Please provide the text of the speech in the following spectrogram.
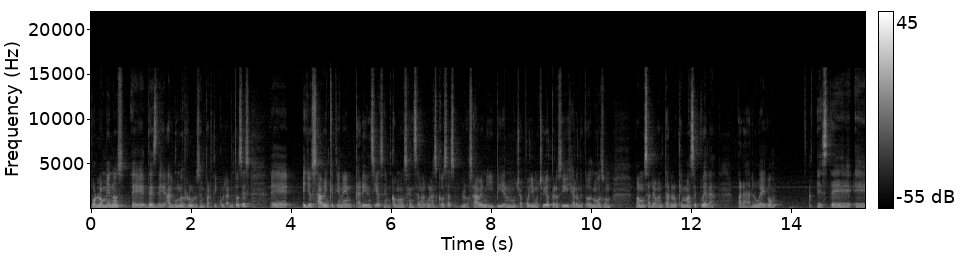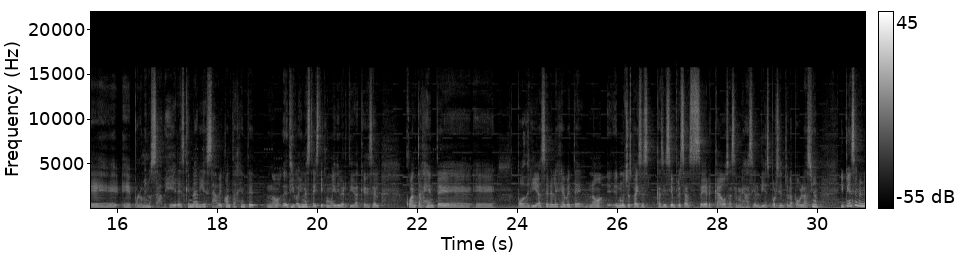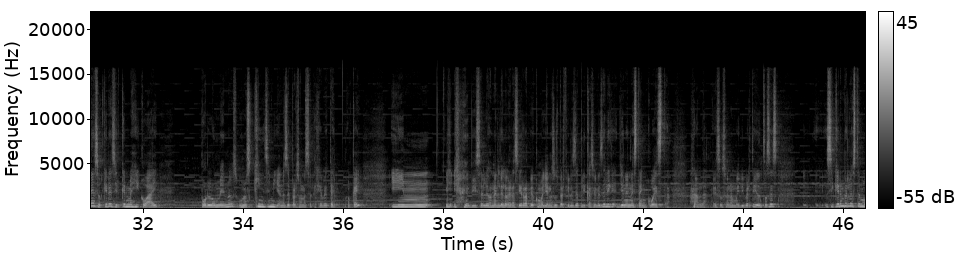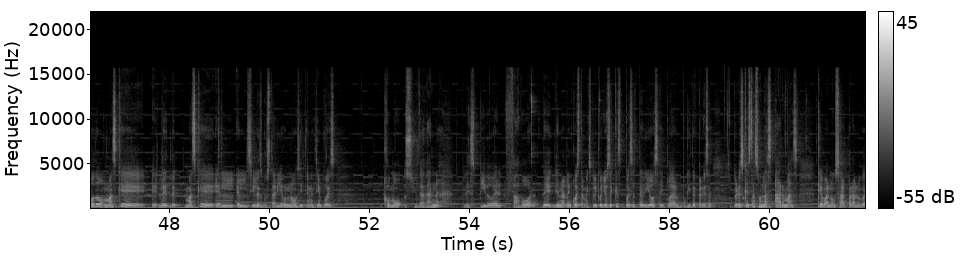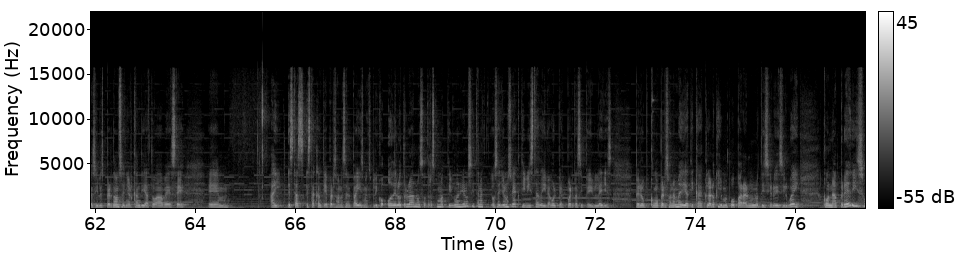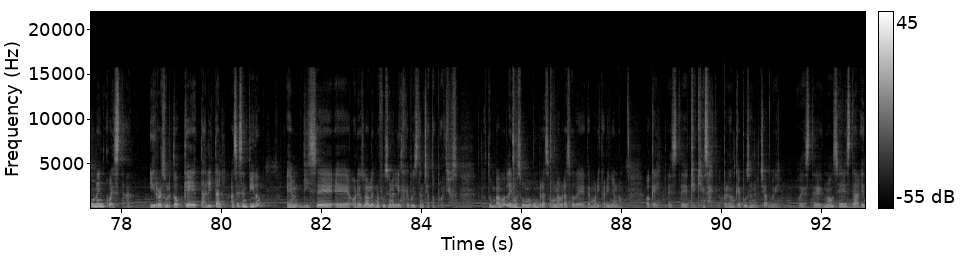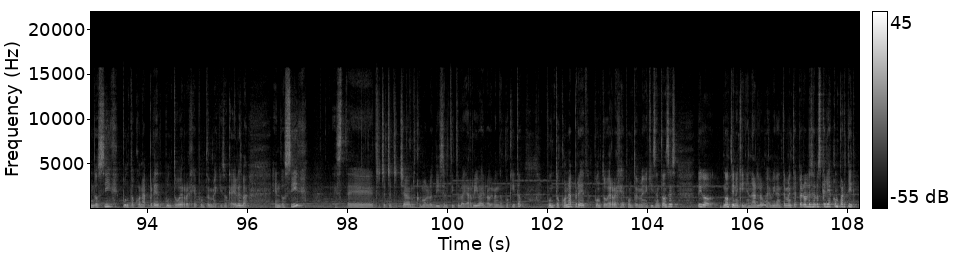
por lo menos eh, desde algunos rubros en particular. Entonces, eh, ellos saben que tienen carencias en cómo censan algunas cosas, lo saben y pidieron mucho apoyo y mucho ayuda, pero sí dijeron de todos modos un vamos a levantar lo que más se pueda para luego este eh, por lo menos saber es que nadie sabe cuánta gente no digo hay una estadística muy divertida que es el cuánta gente podría ser LGBT. No en muchos países casi siempre se acerca o se asemeja hacia el 10% de la población. Y piensen en eso. Quiere decir que en México hay por lo menos unos 15 millones de personas LGBT. Ok. Y, dice Leonel de lo ver así rápido como llenan sus perfiles de aplicaciones de liga, llenen esta encuesta. Anda, eso suena muy divertido. Entonces, si quieren verlo de este modo, más que eh, más que el si les gustaría o no, si tienen tiempo, es como ciudadana les pido el favor de llenar la encuesta. Me explico. Yo sé que puede ser tediosa y puede dar un poquito de pereza, pero es que estas son las armas que van a usar para luego decirles perdón, señor candidato ABC. Em, hay esta cantidad de personas en el país. Me explico. O del otro lado, nosotros como activistas, yo no soy tan, o sea, yo no soy activista de ir a golpear puertas y pedir leyes, pero como persona mediática, claro que yo me puedo parar en un noticiero y decir, güey, con APRED hizo una encuesta y resultó que tal y tal. ¿Hace sentido? Em, dice eh, Oreos Laulet, no funciona el link que pusiste en el chat. Oh, por Dios, lo tumbamos. Le dimos un, brazo, un abrazo de, amor y cariño. No, ok, este que quién sabe, perdón, que puse en el chat, güey. Este no sé, está endosig.conapred.org.mx. Ok, ahí les va endosig. Este como lo dice el título ahí arriba y lo agranda un poquito conapred.org.mx. Entonces digo, no tienen que llenarlo, evidentemente, pero les se los quería compartir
